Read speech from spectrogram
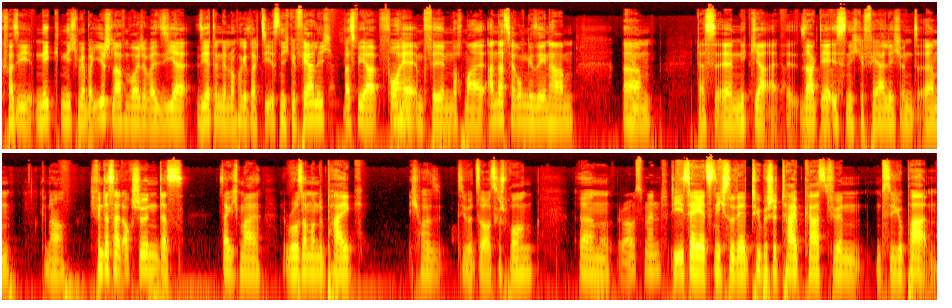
quasi Nick nicht mehr bei ihr schlafen wollte, weil sie ja, sie hat dann ja nochmal gesagt, sie ist nicht gefährlich, was wir ja vorher Mhm. im Film nochmal andersherum gesehen haben. Ja. Ähm, Dass äh, Nick ja äh, sagt, er ist nicht gefährlich und ähm, genau. Ich finde das halt auch schön, dass, sag ich mal, Rosamunde Pike, ich hoffe, sie wird so ausgesprochen, ähm, Ro- Rosemond? die ist ja jetzt nicht so der typische Typecast für einen, einen Psychopathen.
